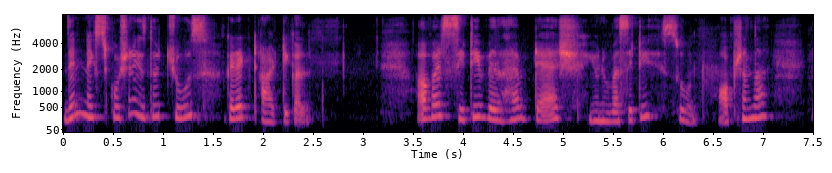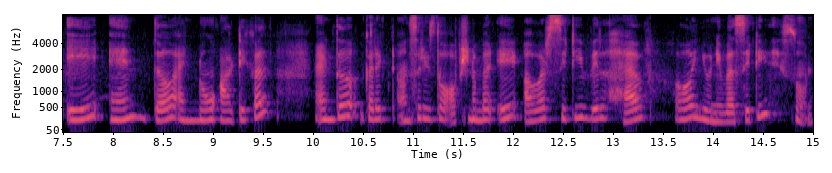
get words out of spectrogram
then next question is the choose correct article our city will have dash university soon option are A an the and no article and the correct answer is the option number A our city will have a university soon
